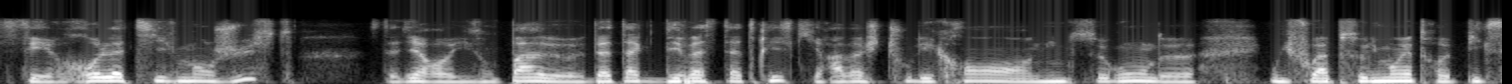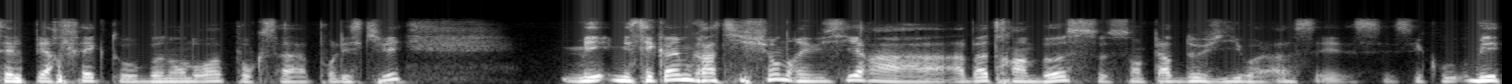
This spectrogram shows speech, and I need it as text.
C'est relativement juste. C'est-à-dire, euh, ils n'ont pas euh, d'attaque dévastatrice qui ravage tout l'écran en une seconde, euh, où il faut absolument être pixel perfect au bon endroit pour que ça, pour l'esquiver. Mais, mais c'est quand même gratifiant de réussir à, à battre un boss sans perte de vie. Voilà, c'est cool. Mais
